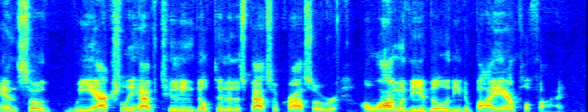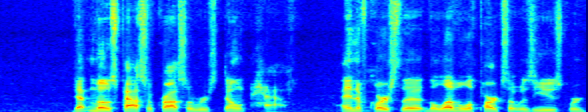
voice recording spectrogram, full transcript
And so we actually have tuning built into this passive crossover, along with the ability to bi-amplify that most passive crossovers don't have. And of course, the, the level of parts that was used were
